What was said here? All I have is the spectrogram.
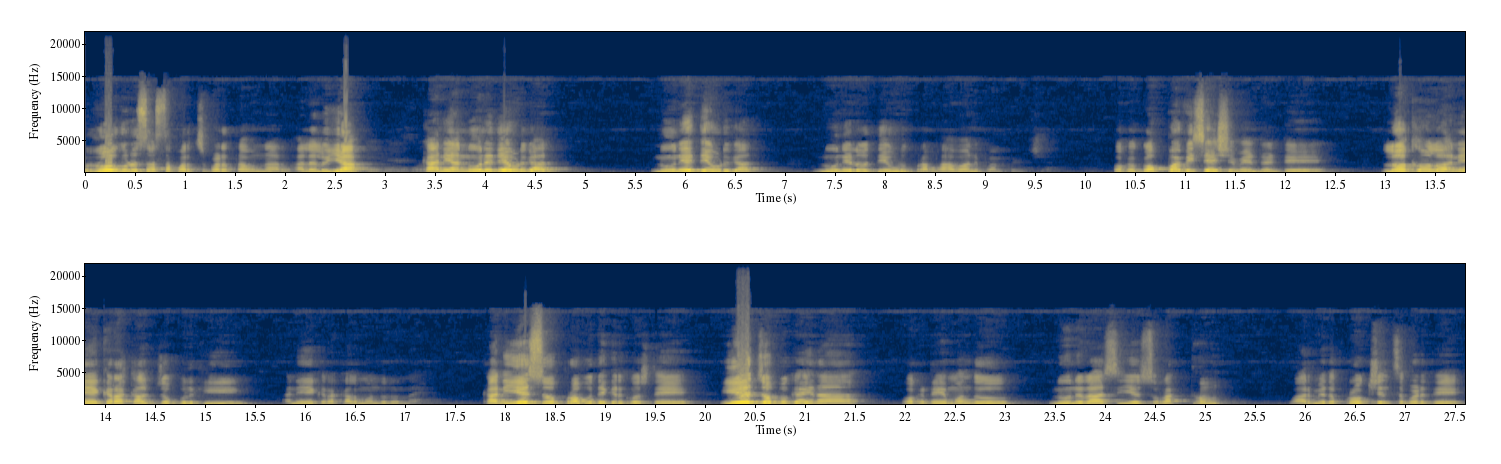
రోగులు స్వస్థపరచబడతా ఉన్నారు. హలలుయ్యా కానీ ఆ నూనె దేవుడు కాదు. నూనె దేవుడు కాదు. నూనెలో దేవుడు ప్రభావాన్ని పంపించాడు. ఒక గొప్ప విశేషం ఏంటంటే లోకంలో అనేక రకాల జబ్బులకి అనేక రకాల మందులు ఉన్నాయి కానీ యేసు ప్రభు దగ్గరికి వస్తే ఏ జబ్బుకైనా ఒకటే మందు నూనె రాసి యేసు రక్తం వారి మీద ప్రోక్షించబడితే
